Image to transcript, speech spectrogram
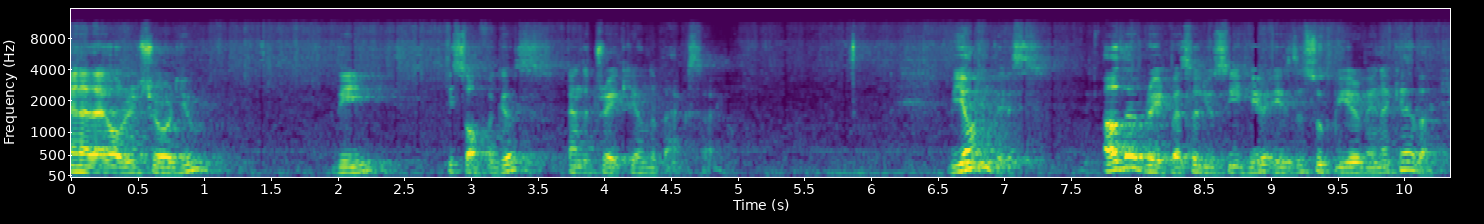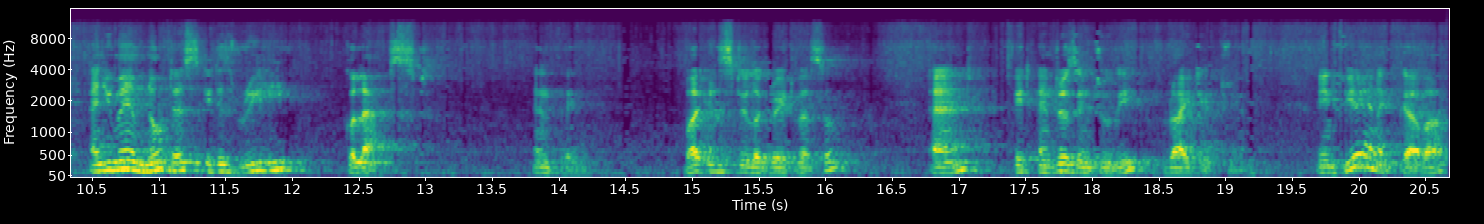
And as I already showed you, the esophagus and the trachea on the backside. Beyond this, other great vessel you see here is the superior vena cava. And you may have noticed it is really collapsed and thin. But it is still a great vessel and it enters into the right atrium. The inferior vena cava,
